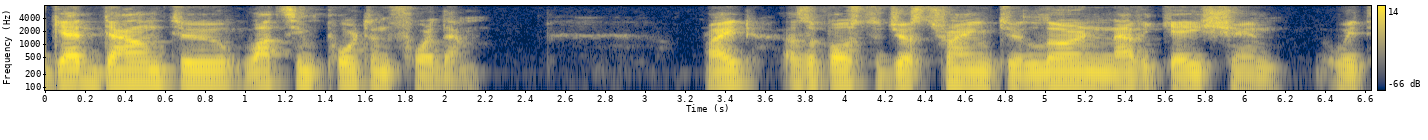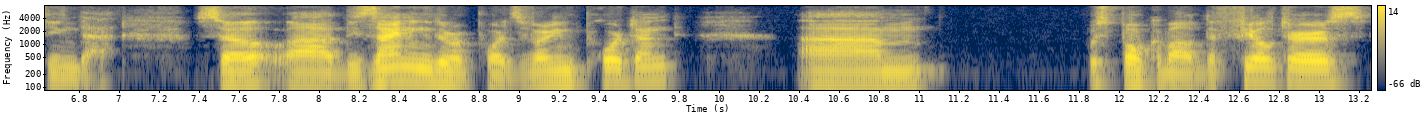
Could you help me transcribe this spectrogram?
get down to what's important for them, right? As opposed to just trying to learn navigation within that. So uh, designing the report is very important. Um, we spoke about the filters.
